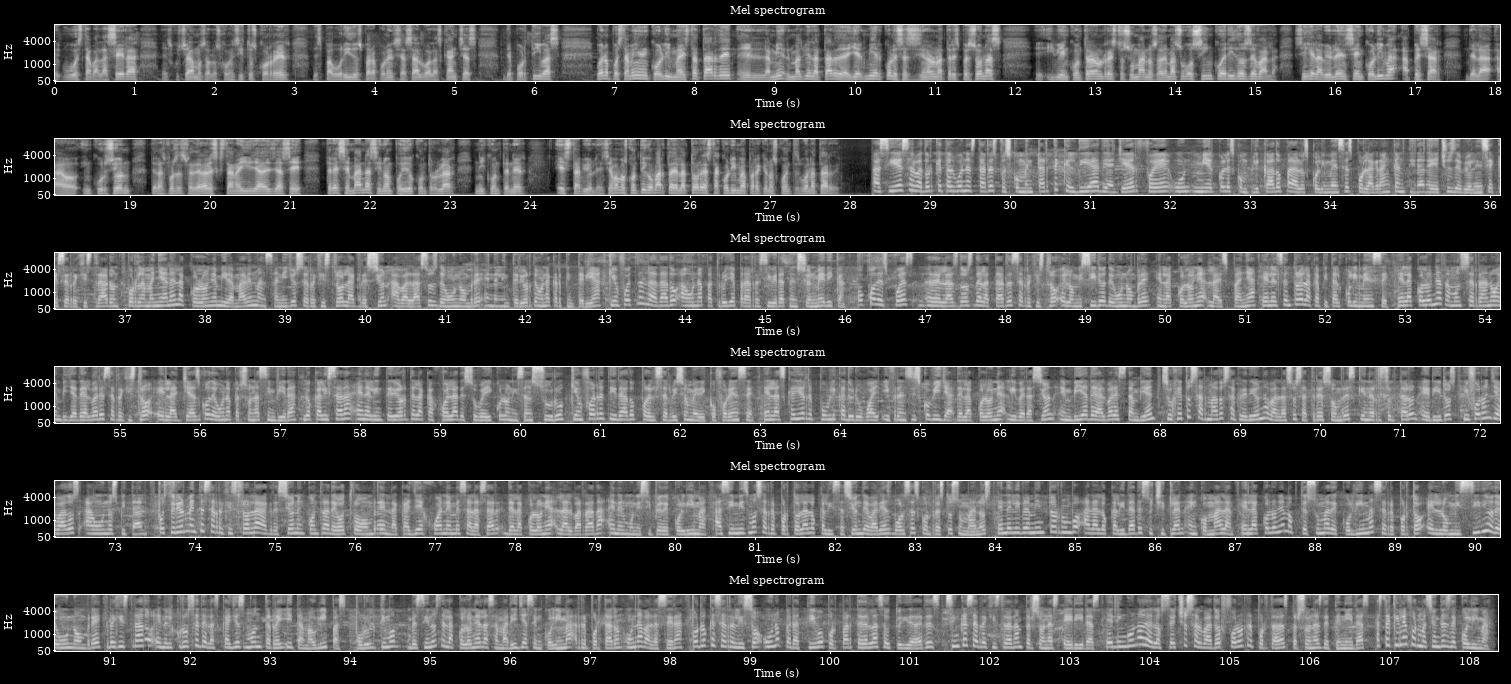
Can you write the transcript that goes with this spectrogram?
hubo esta balacera. Escuchábamos a los jovencitos correr despavoridos para ponerse a salvo a las canchas deportivas. Bueno, pues también en Colima, esta tarde, más bien la tarde de ayer miércoles, asesinaron a tres personas y encontraron restos humanos. Además, hubo cinco heridos de bala. Sigue la violencia en Colima, a pesar de la ah, incursión de las fuerzas federales que están ahí ya desde hace tres semanas y no han podido controlar ni contener esta violencia. Vamos contigo, Marta de la Torre, hasta Colima para que nos cuentes. Buena tarde. Así es, Salvador, ¿qué tal? Buenas tardes. Pues comentarte que el día de ayer fue un miércoles complicado para los colimenses por la gran cantidad de hechos de violencia que se registraron. Por la mañana en la colonia Miramar en Manzanillo se registró la agresión a balazos de un hombre en el interior de una carpintería, quien fue trasladado a una patrulla para recibir atención médica. Poco después de las 2 de la tarde se registró el homicidio de un hombre en la colonia La España, en el centro de la capital colimense. En la colonia Ramón Serrano, en Villa de Álvarez, se registró el hallazgo de una persona sin vida localizada en el el interior de la cajuela de su vehículo Nissan Suru, quien fue retirado por el servicio médico forense. En las calles República de Uruguay y Francisco Villa de la colonia Liberación, en Villa de Álvarez también, sujetos armados agredieron a balazos a tres hombres quienes resultaron heridos y fueron llevados a un hospital. Posteriormente se registró la agresión en contra de otro hombre en la calle Juan M. Salazar de la colonia La Albarrada en el municipio de Colima. Asimismo se reportó la localización de varias bolsas con restos humanos en el libramiento rumbo a la localidad de Suchitlán en Comala. En la colonia Moctezuma de Colima se reportó el homicidio de un hombre registrado en el cruce de las calles Monterrey y Tamaulipas. Por último, vecinos de la colonia Las Amarillas en Colima reportaron una balacera, por lo que se realizó un operativo por parte de las autoridades sin que se registraran personas heridas. En ninguno de los hechos, Salvador, fueron reportadas personas detenidas. Hasta aquí la información desde Colima.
